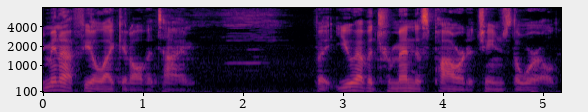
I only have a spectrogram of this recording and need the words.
You may not feel like it all the time, but you have a tremendous power to change the world.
